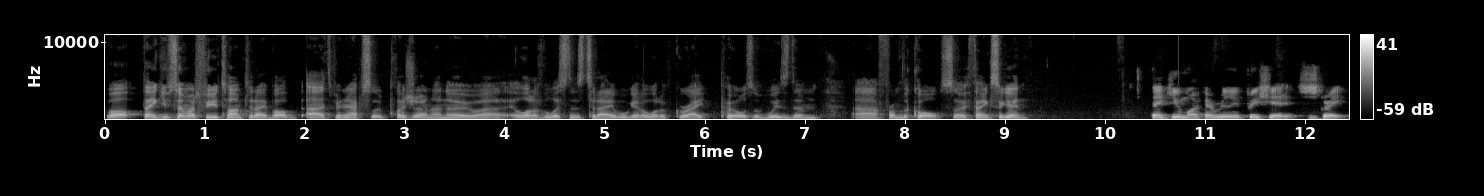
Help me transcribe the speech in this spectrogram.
Well, thank you so much for your time today, Bob. Uh, it's been an absolute pleasure, and I know uh, a lot of the listeners today will get a lot of great pearls of wisdom uh, from the call. So thanks again. Thank you, Mark. I really appreciate it. This is great.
